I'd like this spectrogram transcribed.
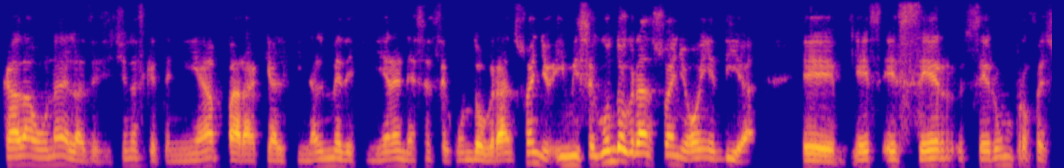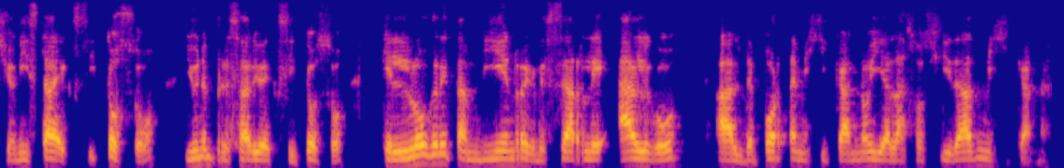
cada una de las decisiones que tenía para que al final me definiera en ese segundo gran sueño. Y mi segundo gran sueño hoy en día eh, es, ser, ser un profesionista exitoso y un empresario exitoso que logre también regresarle algo al deporte mexicano y a la sociedad mexicana.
